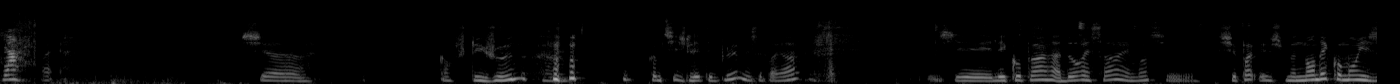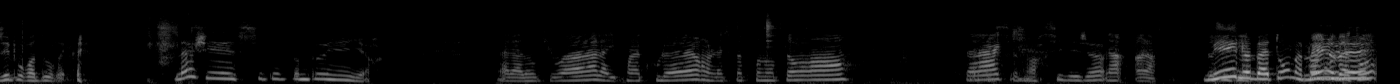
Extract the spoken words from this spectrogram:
Tiens, Je- Quand j'étais jeune, comme si je l'étais plus, mais c'est pas grave. Les copains adoraient ça et moi, c'est, je sais pas, je me demandais comment ils faisaient pour adorer. Là, j'ai, c'était un peu meilleur. Voilà donc tu vois, là il prend la couleur, on le laisse pas trop longtemps. Tac. Ça noircit déjà. Là, voilà. Ça Mais le bâton n'a pas Mais le brûlé bâton,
